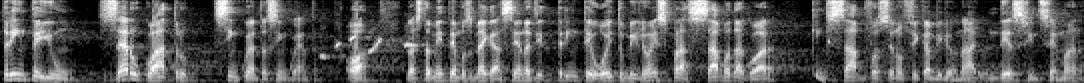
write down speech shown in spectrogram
3104 5050. Ó, nós também temos Mega Sena de 38 milhões para sábado agora. Quem sabe você não fica milionário nesse fim de semana?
